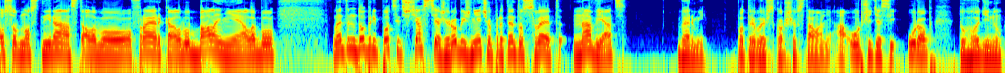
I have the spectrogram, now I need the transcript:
osobnostný rást, alebo frajerka, alebo balenie, alebo len ten dobrý pocit šťastia, že robíš niečo pre tento svet naviac, ver mi, potrebuješ skoršie vstávanie a určite si urob tú hodinu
